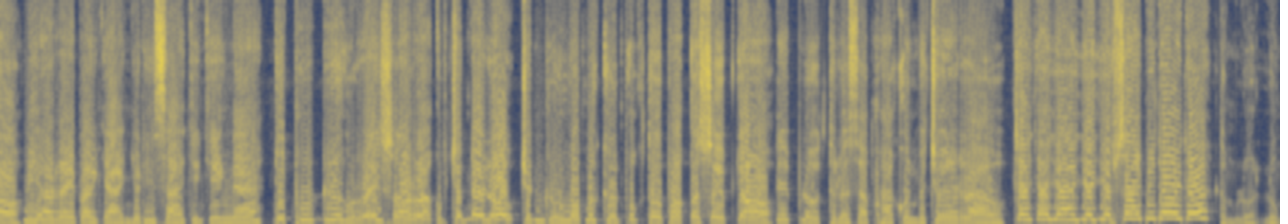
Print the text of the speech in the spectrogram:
ล่ะมีอะไรบางอย่างอยู่ในทรายจริง ๆ นะหยุดพูดเรื่องไร้สาระกับฉันได้แล้วฉันรู้ว่าเมื่อคืนพวกเธอพอกระเสพย่อได้โปรดโทรศัพท์หาคนมาช่วยเราอย่าอย่าอย่าอย่าเหยียบทรายไม่ได้นะตำรวจลง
